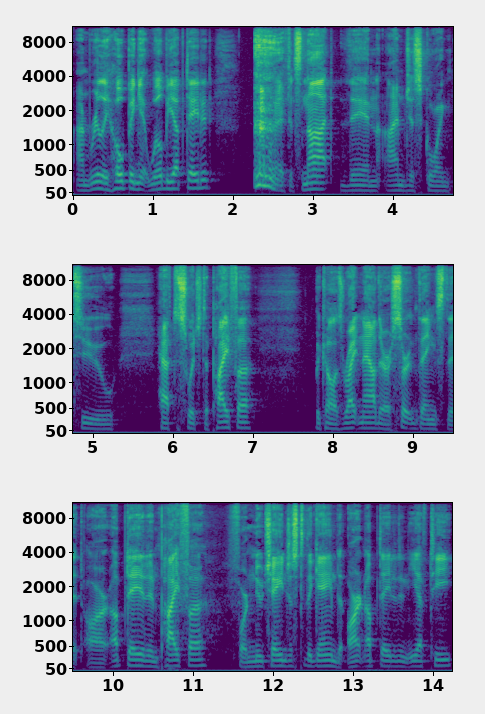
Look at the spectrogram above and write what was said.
I'm really hoping it will be updated. if it's not then I'm just going to have to switch to Pyfa because right now there are certain things that are updated in Pyfa for new changes to the game that aren't updated in EFT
